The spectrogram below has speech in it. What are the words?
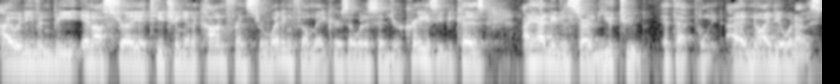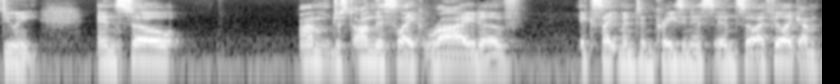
I would even be in Australia teaching at a conference for wedding filmmakers, I would have said you're crazy because I hadn't even started YouTube at that point. I had no idea what I was doing. And so I'm just on this like ride of excitement and craziness, and so I feel like I'm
